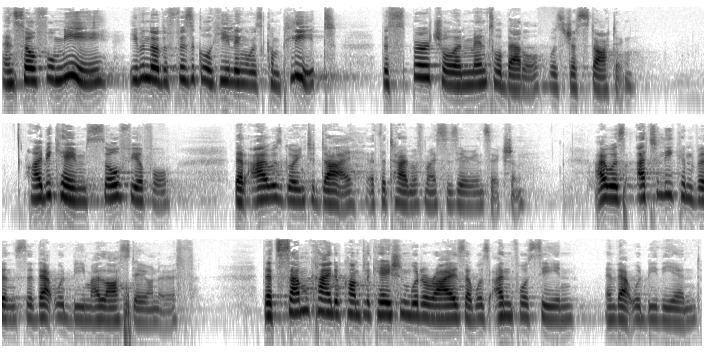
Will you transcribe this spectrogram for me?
And so for me, even though the physical healing was complete, the spiritual and mental battle was just starting. I became so fearful that I was going to die at the time of my cesarean section. I was utterly convinced that that would be my last day on earth, that some kind of complication would arise that was unforeseen, and that would be the end.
